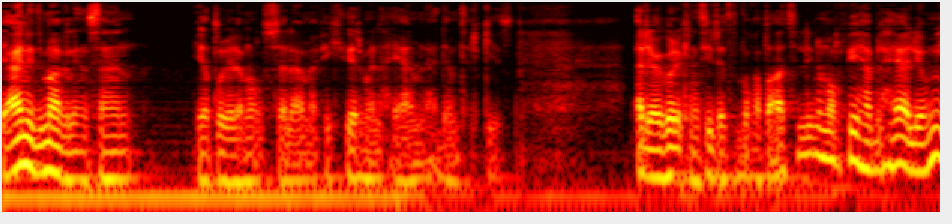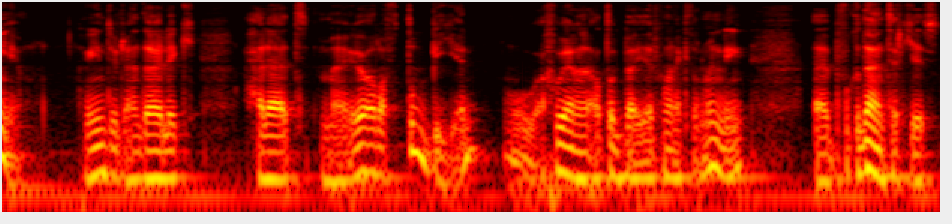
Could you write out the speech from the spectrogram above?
يعني دماغ الإنسان يا طويل العمر والسلامة في كثير من الأحيان من عدم تركيز. أرجع أقول لك نتيجة الضغوطات اللي نمر فيها بالحياة اليومية. وينتج عن ذلك حالات ما يعرف طبيا وأخوينا الأطباء يعرفون أكثر مني آه، بفقدان التركيز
